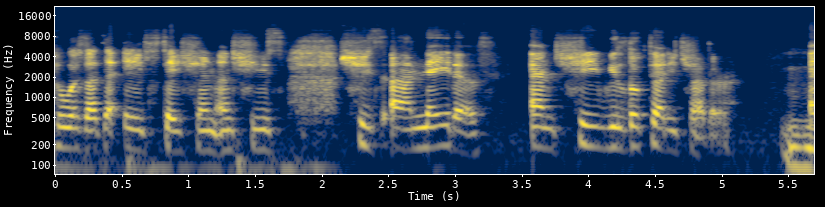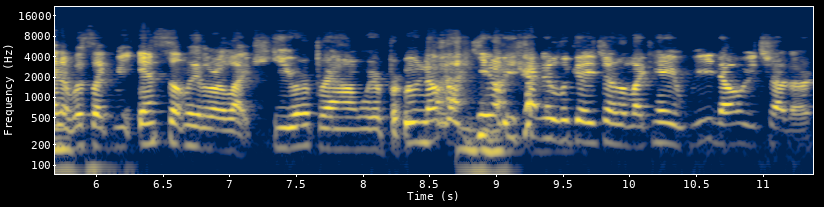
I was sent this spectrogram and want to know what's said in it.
who was at the aid station, and she's she's a native, and she we looked at each other, Mhm. and it was like we instantly were like, "You're brown, we're br-, you know, like, you know, you kind of look at each other like, hey, we know each other."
